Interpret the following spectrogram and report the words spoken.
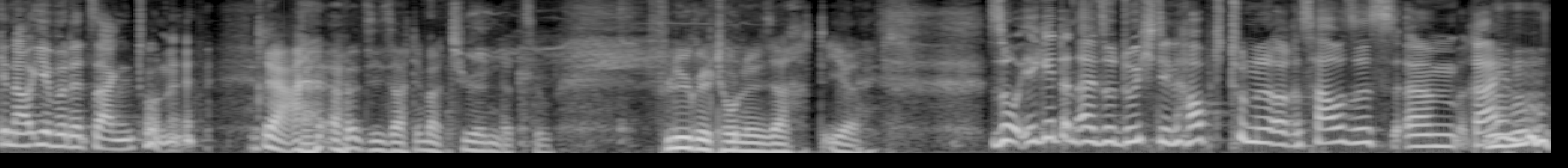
Genau, ihr würdet sagen Tunnel. Ja, aber sie sagt immer Türen dazu. Flügeltunnel, sagt ihr. So, ihr geht dann also durch den Haupttunnel eures Hauses ähm, rein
